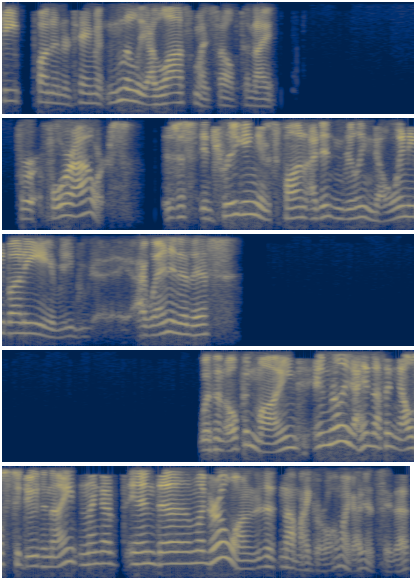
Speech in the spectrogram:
cheap, fun entertainment. And literally, I lost myself tonight for four hours it's just intriguing and it's fun. I didn't really know anybody. I went into this with an open mind, and really I had nothing else to do tonight. And I got and uh, my girl wanted not my girl. Oh my god, I didn't say that.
